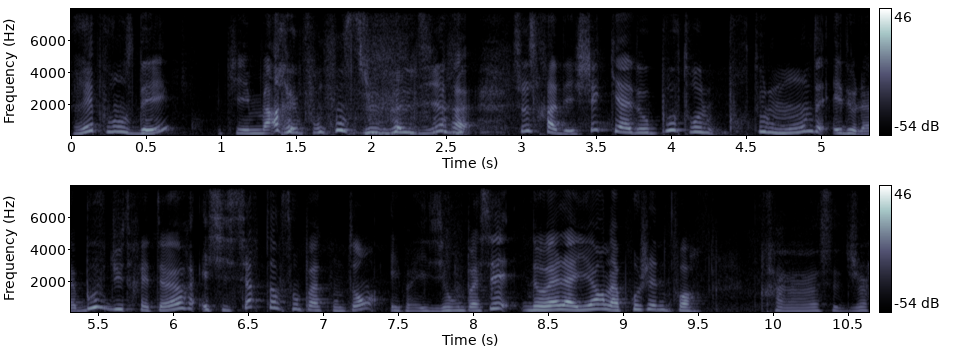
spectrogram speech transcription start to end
Réponse D. Qui est ma réponse, je dois le dire. Ce sera des chèques cadeaux pour, tout- pour tout le monde et de la bouffe du traiteur. Et si certains sont pas contents, eh ben, ils iront passer Noël ailleurs la prochaine fois. Ah c'est dur.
